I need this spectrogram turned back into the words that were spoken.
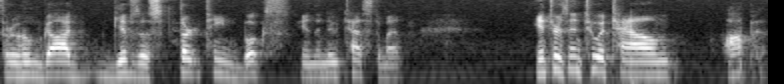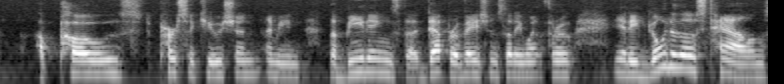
through whom God gives us 13 books in the New Testament, enters into a town op- opposed, persecution. I mean, the beatings, the deprivations that he went through. Yet he'd go into those towns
